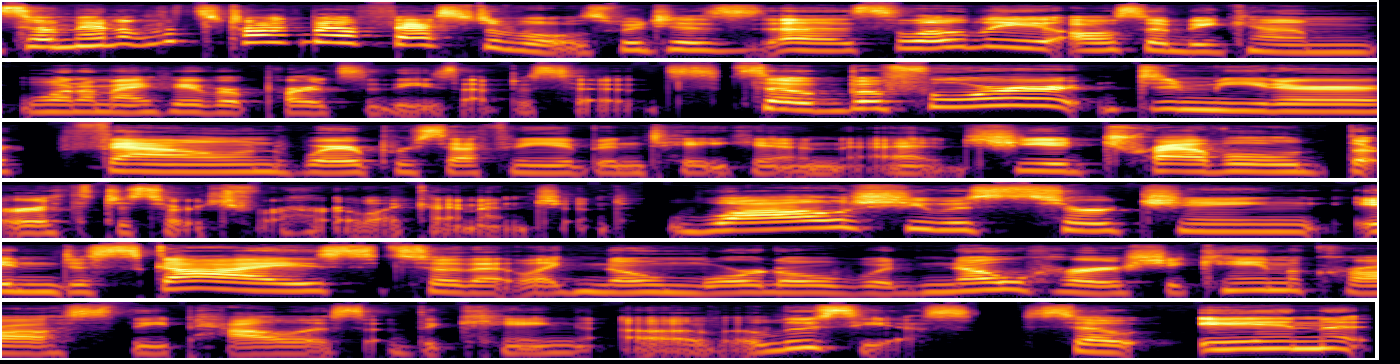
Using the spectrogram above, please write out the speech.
So, Amanda, let's talk about festivals, which has uh, slowly also become one of my favorite parts of these episodes. So, before Demeter found where Persephone had been taken, and she had traveled the earth to search for her, like I mentioned. While she was searching in disguise so that like no mortal would know her, she came across the palace of the king of Eleusis. So, in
